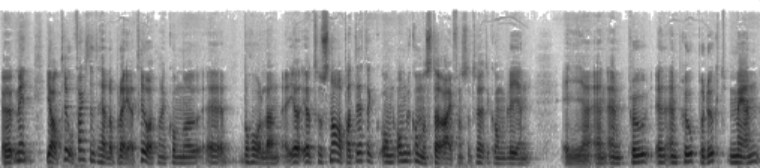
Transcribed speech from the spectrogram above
Eh, men jag tror faktiskt inte heller på det. Jag tror att man kommer eh, behålla en, jag, jag tror snarare på att detta, om, om det kommer en större iPhone så tror jag att det kommer bli en, en, en, pro, en, en provprodukt men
